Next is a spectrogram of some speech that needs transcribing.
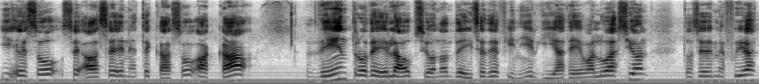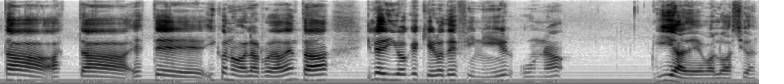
Y eso se hace en este caso acá dentro de la opción donde dice definir guías de evaluación. Entonces me fui hasta, hasta este icono de la rueda dentada y le digo que quiero definir una guía de evaluación.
